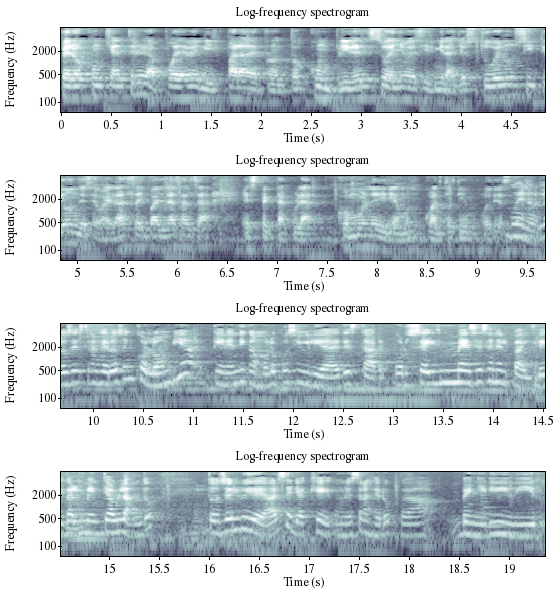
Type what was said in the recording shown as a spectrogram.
pero ¿con qué anterioridad puede venir para de pronto cumplir el sueño de decir, mira, yo estuve en un sitio donde se baila, se baila salsa espectacular? ¿Cómo le diríamos cuánto tiempo podría estar? Bueno, los extranjeros en Colombia tienen, digamos, la posibilidad de estar por seis meses en el país legalmente hablando entonces lo ideal sería que un extranjero pueda venir y vivir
